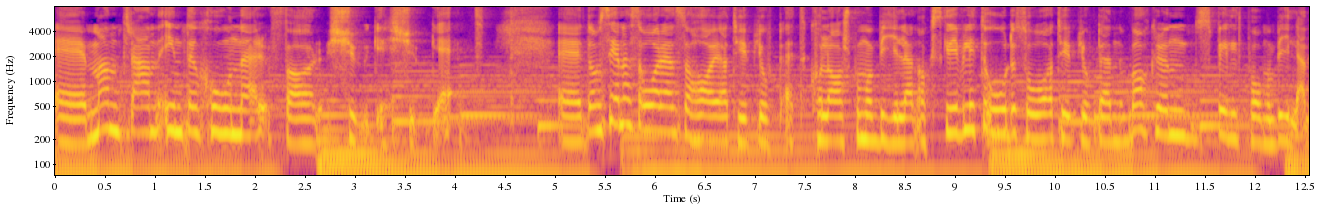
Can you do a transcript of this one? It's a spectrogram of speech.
eh, mantran, intentioner för 2021. Eh, de senaste åren så har jag typ gjort ett collage på mobilen och skrivit lite ord och så. Typ gjort en bakgrundsbild på mobilen.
